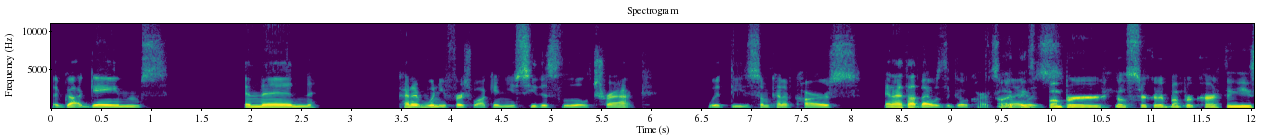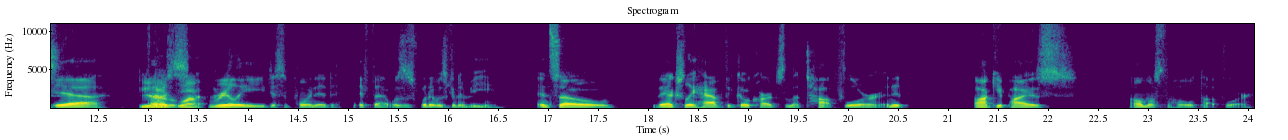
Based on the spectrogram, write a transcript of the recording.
They've got games. And then kind of when you first walk in, you see this little track with these some kind of cars. And I thought that was the go-karts. And like I these was bumper, those circular bumper car thingies. yeah. You're I was what? really disappointed if that was what it was going to be. And so they actually have the go-karts on the top floor and it occupies almost the whole top floor.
